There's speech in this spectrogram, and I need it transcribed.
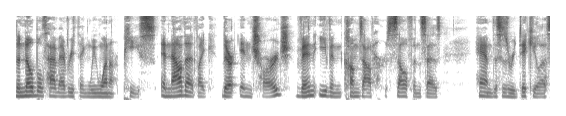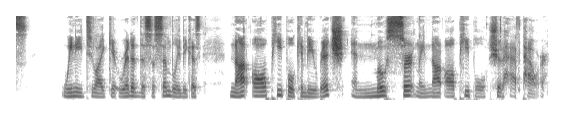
the nobles have everything we want our peace. And now that like they're in charge Vin even comes out herself and says ham this is ridiculous. We need to like get rid of this assembly because not all people can be rich and most certainly not all people should have power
